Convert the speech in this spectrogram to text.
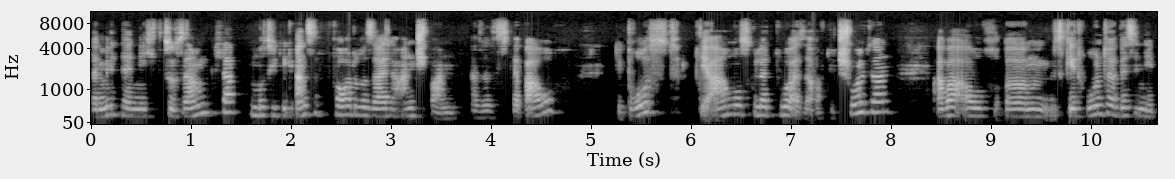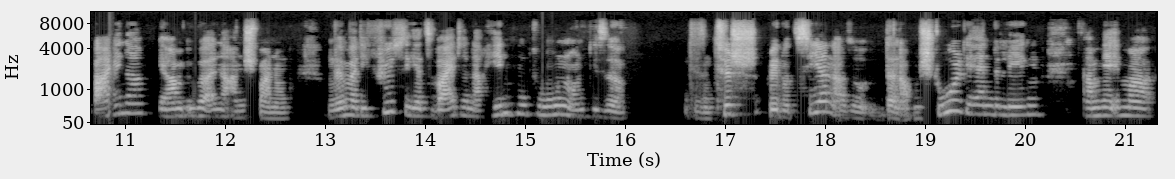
damit er nicht zusammenklappt, muss ich die ganze vordere Seite anspannen. Also es ist der Bauch, die Brust, die Armmuskulatur, also auch die Schultern, aber auch ähm, es geht runter bis in die Beine. Wir haben überall eine Anspannung. Und wenn wir die Füße jetzt weiter nach hinten tun und diese diesen Tisch reduzieren, also dann auf den Stuhl die Hände legen, haben wir immer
